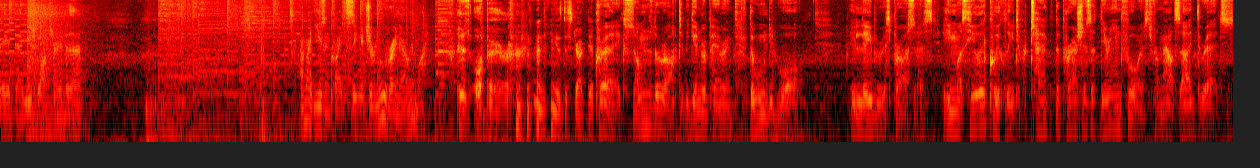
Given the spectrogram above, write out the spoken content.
You're dead. You just walked straight into that. I'm not using Kragg's signature move right now, am I? His upper. that thing is destructive. Kragg summons the rock to begin repairing the wounded wall. A laborious process. He must heal it quickly to protect the precious Aetherian forest from outside threats.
